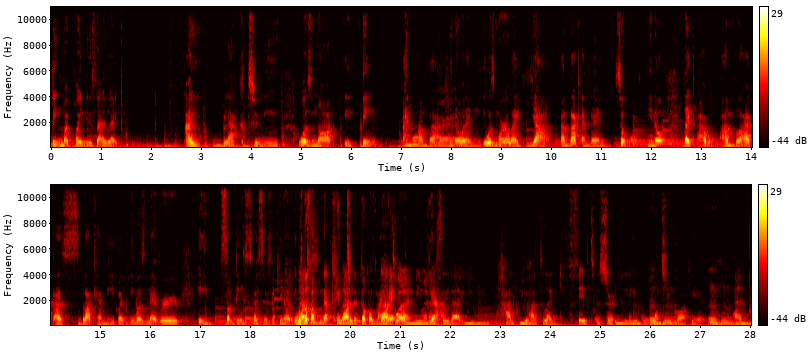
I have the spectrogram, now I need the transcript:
thing, my point is that like, I black to me was not a thing. I know I'm black. You know what I mean? It was more like, yeah, I'm black, and then so what? You know, like I, I'm black as black can be, but it was never a something specific. You know, it was not something that came to the top of my that's head. That's what I mean when Yeah. I say that you had you had to like fit a certain label once you Mhm. got here. mm-hmm. And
